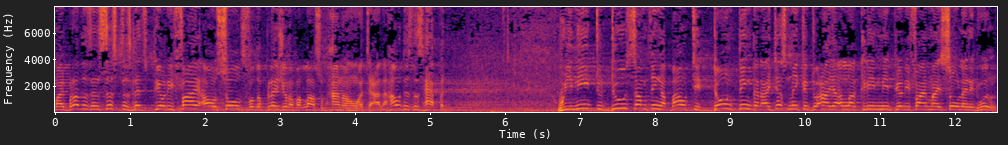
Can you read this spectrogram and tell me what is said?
My brothers and sisters, let's purify our souls for the pleasure of Allah subhanahu wa ta'ala. How does this happen? We need to do something about it. Don't think that I just make a dua, Ya Allah, clean me, purify my soul, and it will.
